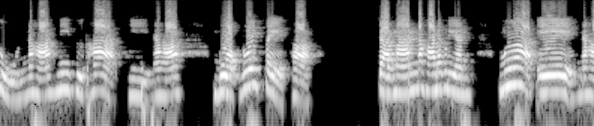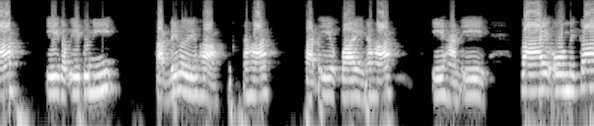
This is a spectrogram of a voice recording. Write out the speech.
ศูนย์นะคะ นี่คือค่า t นะคะ บวกด้วยเศษค่ะ จากนั้นนะคะนักเรียนเมื่อ a นะคะ a กับ a ตัวนี้ตัดได้เลยค่ะนะคะ ตัด a ออกไปนะคะ a หาร a ไซน์โอเมก้า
